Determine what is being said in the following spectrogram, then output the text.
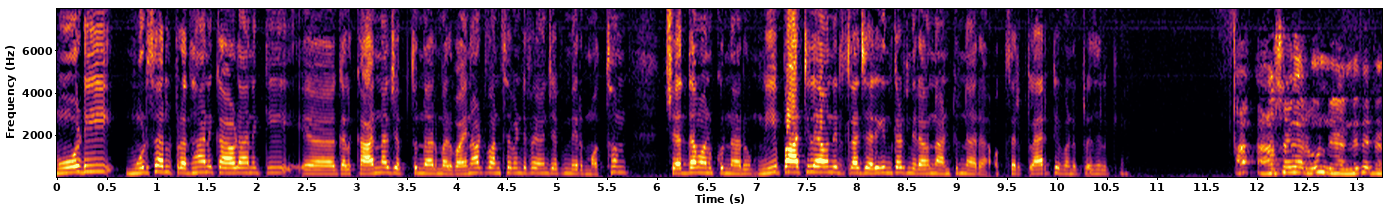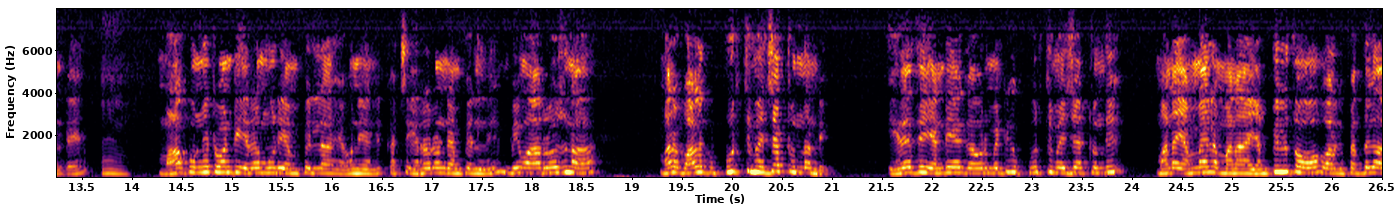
మోడీ మూడు సార్లు ప్రధాని కావడానికి గల కారణాలు చెప్తున్నారు. మరి why not one seventy five అని చెప్పి మీరు మొత్తం చేద్దాం అనుకున్నారు. మీ పార్టీలో ఏమైనా ఇట్లా జరిగింది కాబట్టి మీరు ఏమైనా అంటున్నారా? ఒకసారి క్లారిటీ ఇవ్వండి ప్రజలకి. ఆశ గారు నేను అనేది ఏంటంటే మాకు ఉన్నటువంటి ఇరవై మూడు ఎంపీల ఎవరిని అంటే ఖచ్చితంగా ఇరవై రెండు ఎంపీలని మేము ఆ రోజున మన వాళ్ళకు పూర్తి మెజార్టీ ఉందండి. ఏదైతే ఎన్డీఏ గవర్నమెంట్కి పూర్తి మెజార్టీ ఉంది మన ఎమ్మెల్యే మన ఎంపీలతో వాళ్ళకి పెద్దగా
